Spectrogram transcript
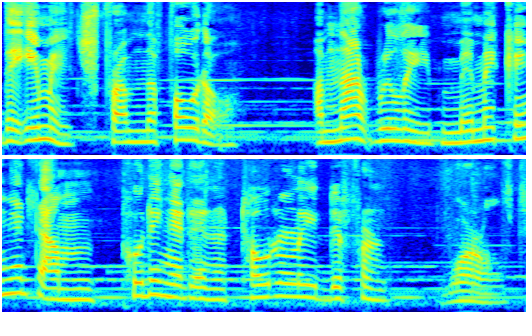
the image from the photo. I'm not really mimicking it, I'm putting it in a totally different world.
